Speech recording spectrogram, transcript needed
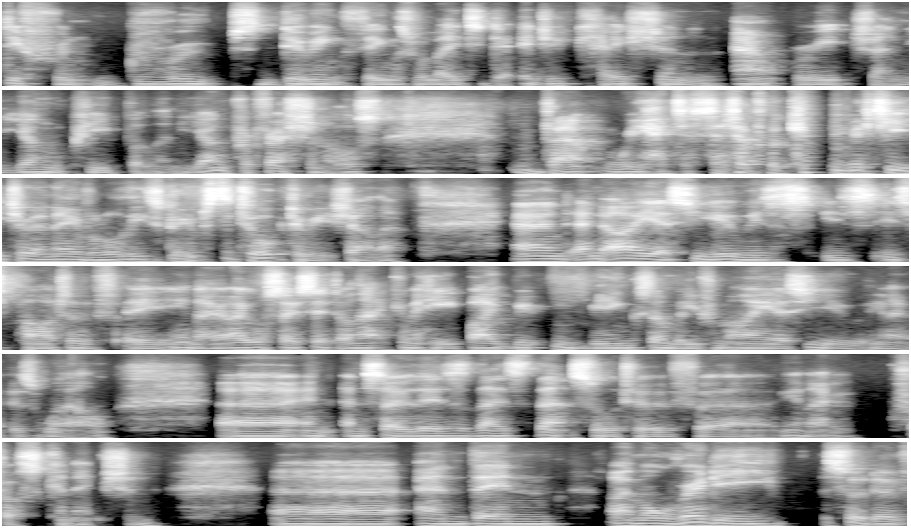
different groups doing things related to education, outreach, and young people and young professionals that we had to set up a committee to enable all these groups to talk to each other. And and ISU is is is part of a, you know I also sit on that committee by being some somebody from ISU, you know, as well, uh, and and so there's there's that sort of uh, you know cross connection, uh, and then I'm already sort of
